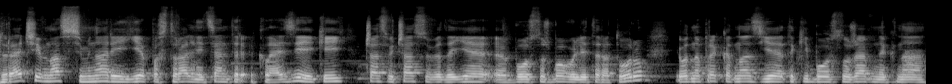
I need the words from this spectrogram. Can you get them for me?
До речі, в нас в семінарії є пасторальний центр Еклезії, який час від часу видає е, богослужбову літературу. І, от, наприклад, у нас є такий богослужебник на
